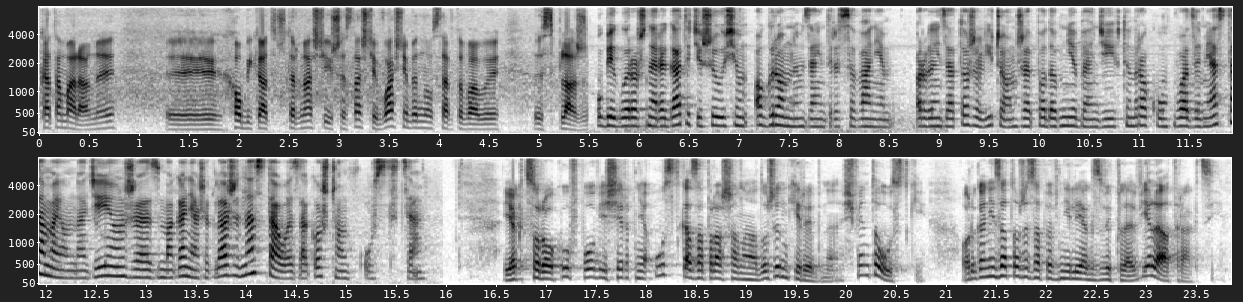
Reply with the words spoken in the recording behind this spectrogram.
katamarany Hobbycat 14 i 16 właśnie będą startowały z plaży. Ubiegłoroczne regaty cieszyły się ogromnym zainteresowaniem. Organizatorzy liczą, że podobnie będzie i w tym roku. Władze miasta mają nadzieję, że zmagania żeglarzy na stałe zagoszczą w Ustce. Jak co roku w połowie sierpnia Ustka zaprasza na dożynki rybne, święto Ustki. Organizatorzy zapewnili jak zwykle wiele atrakcji.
